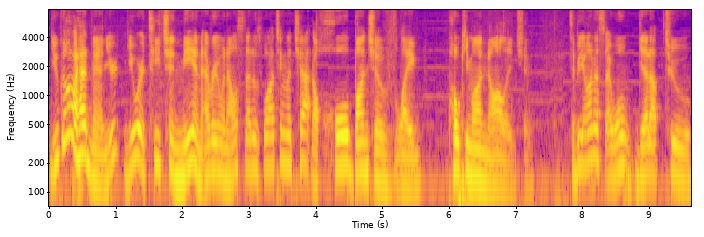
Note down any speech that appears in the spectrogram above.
you go ahead, man. You're you are teaching me and everyone else that is watching the chat a whole bunch of like Pokemon knowledge. And to be honest, I won't get up to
